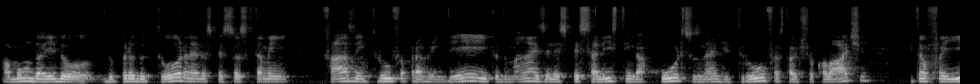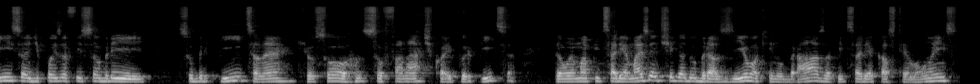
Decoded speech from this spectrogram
ao mundo aí do, do produtor, né, das pessoas que também fazem trufa para vender e tudo mais, ele é especialista em dar cursos, né, de trufas, tal, de chocolate, então foi isso, aí depois eu fiz sobre, sobre pizza, né, que eu sou, sou fanático aí por pizza, então é uma pizzaria mais antiga do Brasil, aqui no Brás, a Pizzaria Castelões,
